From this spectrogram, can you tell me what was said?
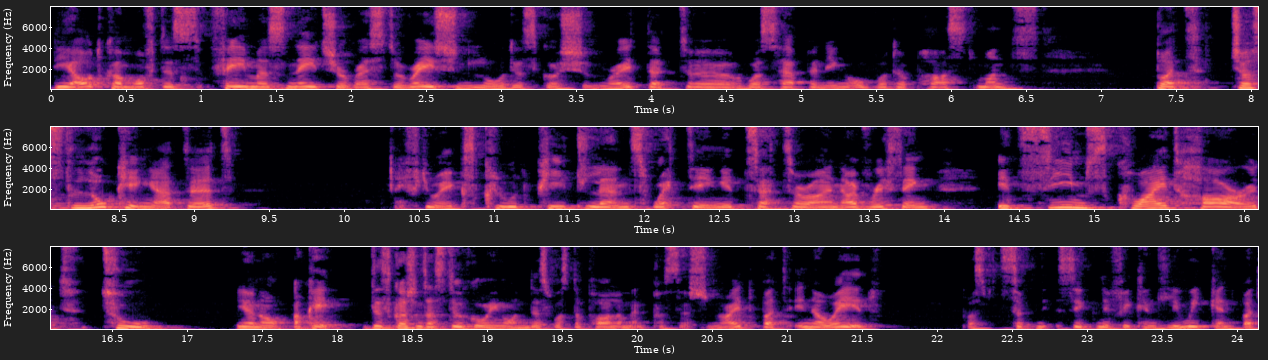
the outcome of this famous nature restoration law discussion, right? That uh, was happening over the past months. But just looking at it, if you exclude peatlands, wetting, etc., and everything, it seems quite hard to, you know, okay, discussions are still going on. This was the parliament position, right? But in a way, it was significantly weakened. But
